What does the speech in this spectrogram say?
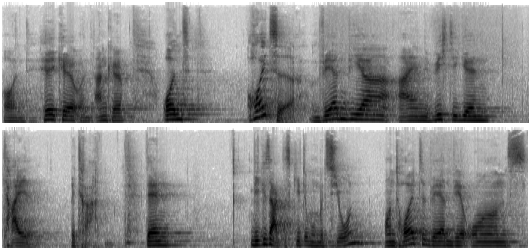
und Hilke und Anke. Und heute werden wir einen wichtigen Teil betrachten. Denn wie gesagt, es geht um Emotionen und heute werden wir uns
